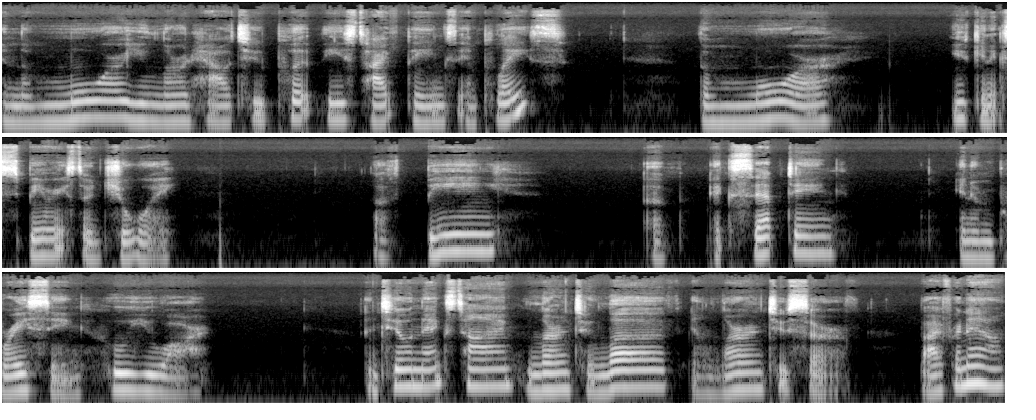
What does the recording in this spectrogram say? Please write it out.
And the more you learn how to put these type things in place, the more you can experience the joy of being, of accepting, and embracing who you are. Until next time, learn to love and learn to serve. Bye for now.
